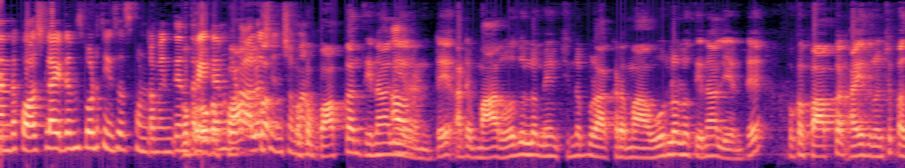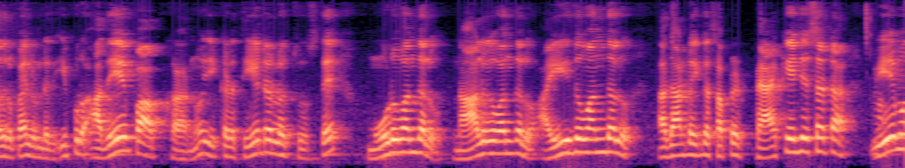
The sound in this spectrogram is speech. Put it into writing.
అంత కాస్ట్లీ ఐటమ్స్ కూడా తీసేసుకుంటాం ఒక పాప్కార్న్ తినాలి అని అంటే అంటే మా రోజుల్లో మేము చిన్నప్పుడు అక్కడ మా ఊర్లలో తినాలి అంటే ఒక పాప్కార్న్ ఐదు నుంచి పది రూపాయలు ఉండేది. ఇప్పుడు అదే పాప్కార్న్ ఇక్కడ థియేటర్లో చూస్తే మూడు వందలు నాలుగు వందలు ఐదు వందలు దాంట్లో ఇంకా సపరేట్ ప్యాకేజెస్ అట. ఏమో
